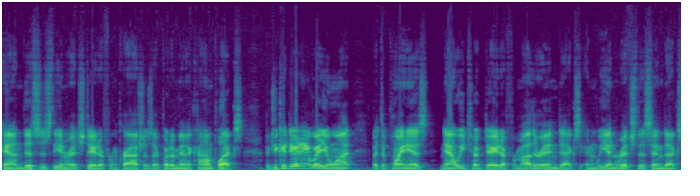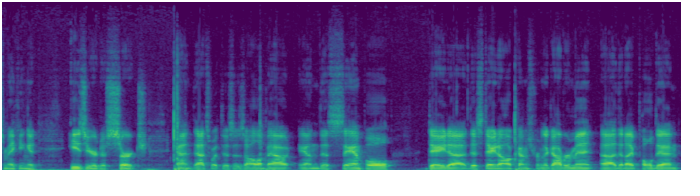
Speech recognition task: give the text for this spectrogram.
and this is the enriched data from crashes. I put them in a complex, but you could do it any way you want. But the point is, now we took data from other index and we enriched this index, making it easier to search. And that's what this is all about. And this sample data, this data all comes from the government uh, that I pulled in.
